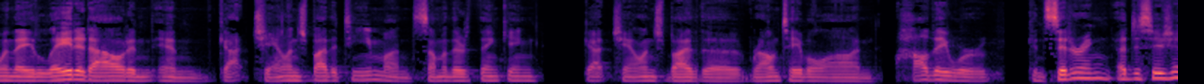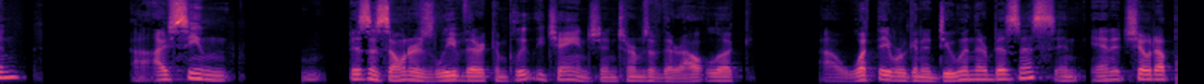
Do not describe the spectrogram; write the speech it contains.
when they laid it out and, and got challenged by the team on some of their thinking, got challenged by the roundtable on how they were considering a decision, uh, I've seen business owners leave there completely changed in terms of their outlook, uh, what they were going to do in their business, and, and it showed up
